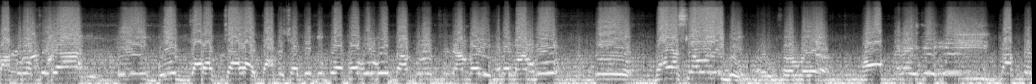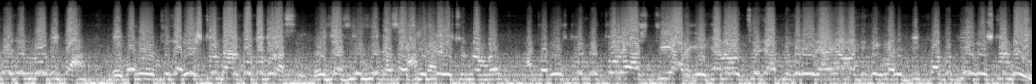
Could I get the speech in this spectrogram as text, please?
তারপর হচ্ছে যে এই বোট যারা চালায় তাদের সাথে একটু কথা বলব। তারপর হচ্ছে যে আমরা এখানে নামবো। তো ভাই আসসালামু আলাইকুম। ভাইয়া। ভাই আপনারা এই যে এই কাপ্তানের যে নদীটা এখানে হচ্ছে যে রেস্টুরেন্ট আর কত দূর আছে? এই যে আসি যে কাছে আসি রেস্টুরেন্ট আমরা আচ্ছা রেস্টুরেন্টে চলে আসছি আর এখানে হচ্ছে যে আপনাদের এই রাঙামাটিতে মানে বিখ্যাত কি রেস্টুরেন্ট এই?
